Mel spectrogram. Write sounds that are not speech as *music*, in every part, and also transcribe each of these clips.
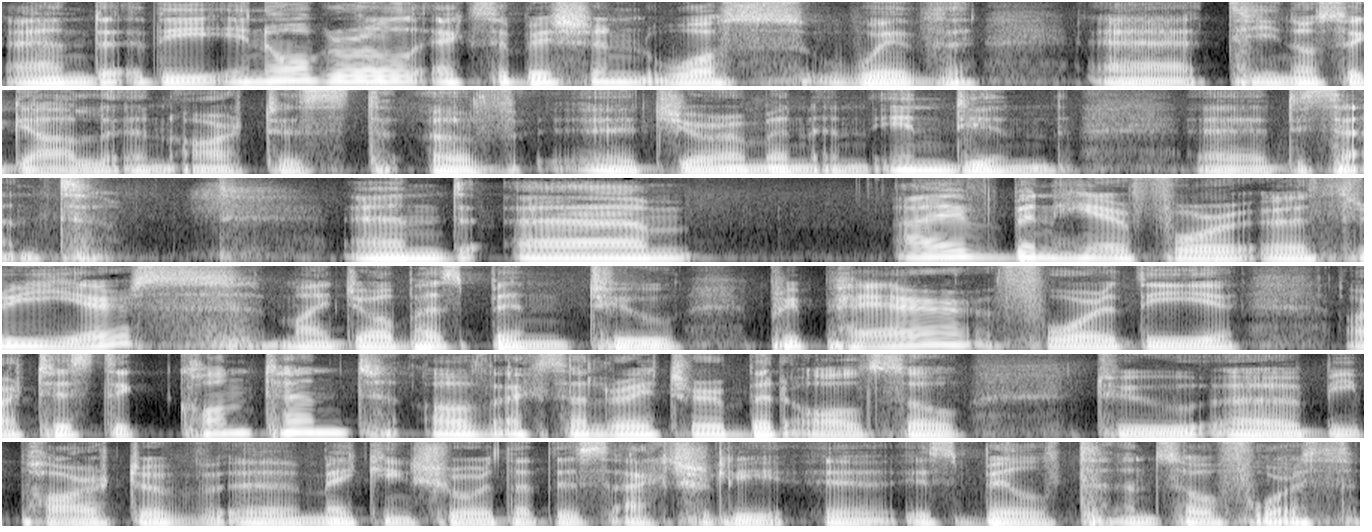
And the inaugural exhibition was with uh, Tino Sehgal, an artist of uh, German and Indian uh, descent. And um, I've been here for uh, three years. My job has been to prepare for the artistic content of Accelerator, but also to uh, be part of uh, making sure that this actually uh, is built and so forth.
